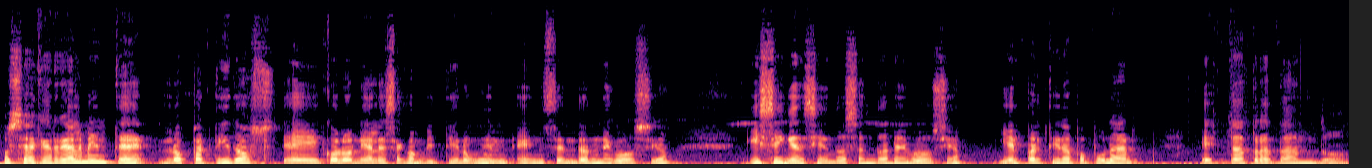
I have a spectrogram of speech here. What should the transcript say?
O sea que realmente los partidos eh, coloniales se convirtieron en, en sendos negocios y siguen siendo sendos negocios. Y el Partido Popular está tratando,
